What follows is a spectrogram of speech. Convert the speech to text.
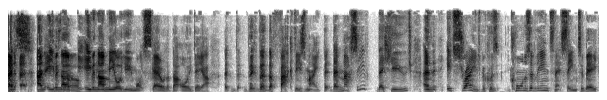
And, yes. uh, and even though even though me or you might scale at that idea, uh, the, the the the fact is, mate, that they're massive, they're huge, and it's strange because corners of the internet seem to be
